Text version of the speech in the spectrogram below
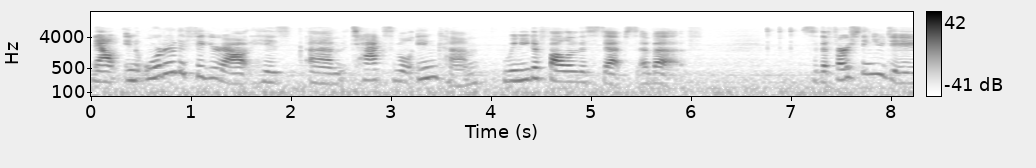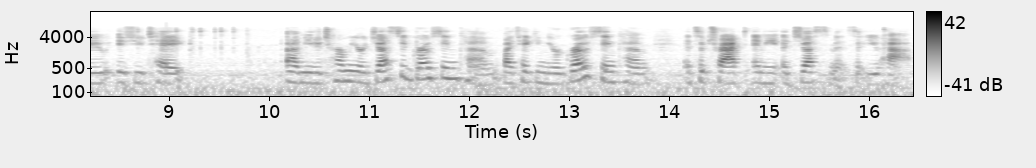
Now, in order to figure out his um, taxable income, we need to follow the steps above. So the first thing you do is you take, um, you determine your adjusted gross income by taking your gross income and subtract any adjustments that you have.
